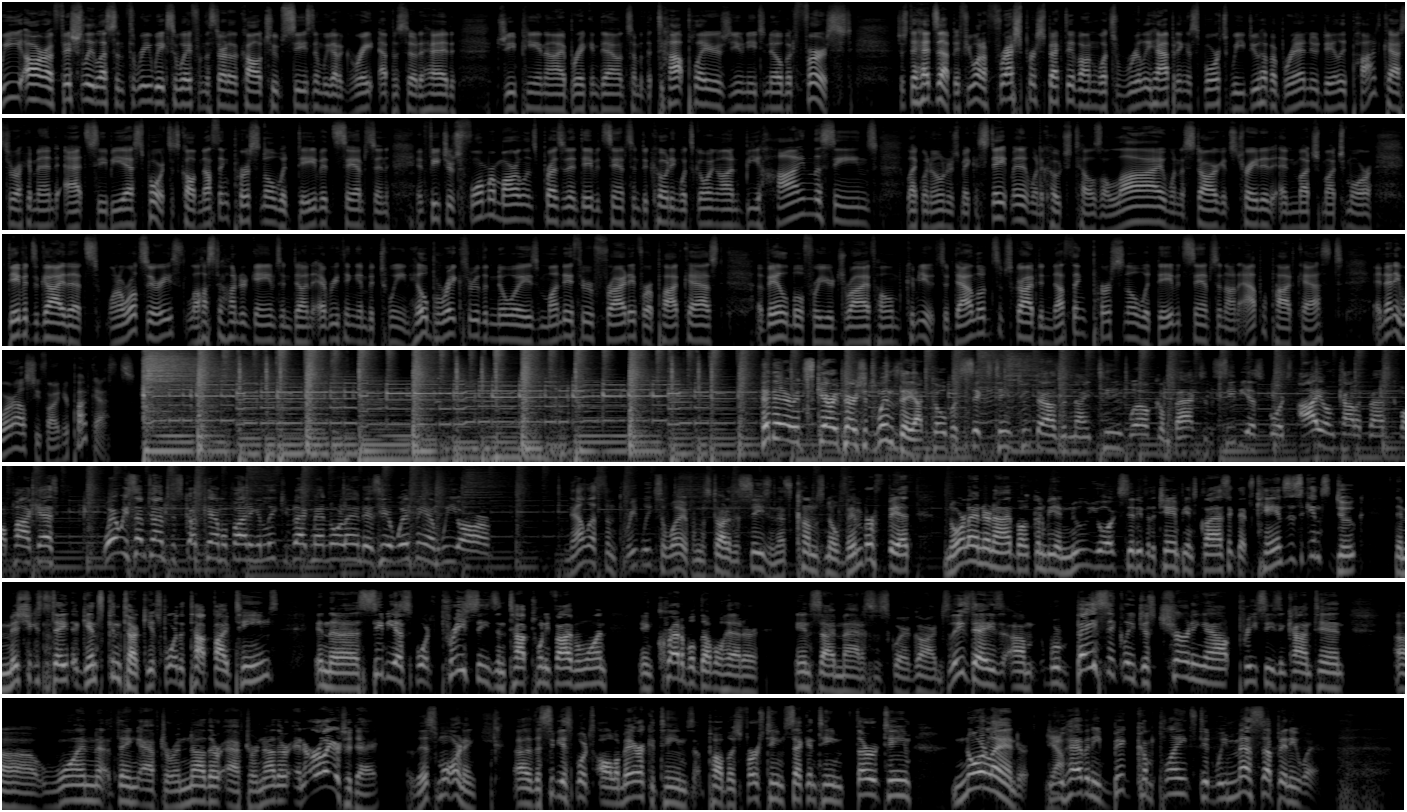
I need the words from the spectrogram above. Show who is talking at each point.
Speaker 1: We are officially less than three weeks away from the start of the college hoops season. We got a great episode ahead. GP and I breaking down some of the top players you need to know. But first, just a heads up if you want a fresh perspective on what's really happening in sports, we do have a brand new daily podcast to recommend at CBS Sports. It's called Nothing Personal with David Samson and features former Marlins president David Samson decoding what's going on behind the scenes, like when owners make a statement, when a coach tells a lie, when a star gets traded, and much, much more. David's a guy that's won a World Series, lost 100 games, and done everything in between. He'll break through the noise Monday through Friday for a podcast available for your drive home commute. So download and subscribe to Nothing Personal with David Samson on Apple Podcasts and anywhere else you find your podcasts.
Speaker 2: Hey there, it's Gary Parrish. It's Wednesday, October 16, 2019. Welcome back to the CBS Sports Eye on College Basketball podcast, where we sometimes discuss camel fighting. And Leaky Black Matt Norland is here with me, and we are now less than three weeks away from the start of the season. That comes November 5th. Norlander and I both going to be in New York City for the Champions Classic. That's Kansas against Duke, then Michigan State against Kentucky. It's for the top five teams in the CBS Sports preseason top 25 and one. Incredible doubleheader inside Madison Square Garden. So these days, um, we're basically just churning out preseason content, uh, one thing after another after another. And earlier today, this morning, uh, the CBS Sports All America teams published first team, second team, third team. Norlander, do
Speaker 1: Yeah.
Speaker 2: you have any big complaints? Did we mess up anywhere?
